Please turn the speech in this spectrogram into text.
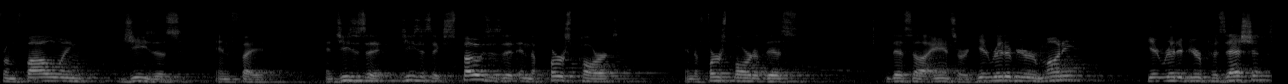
from following Jesus in faith? And Jesus, Jesus exposes it in the first part in the first part of this, this uh, answer. Get rid of your money, get rid of your possessions.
